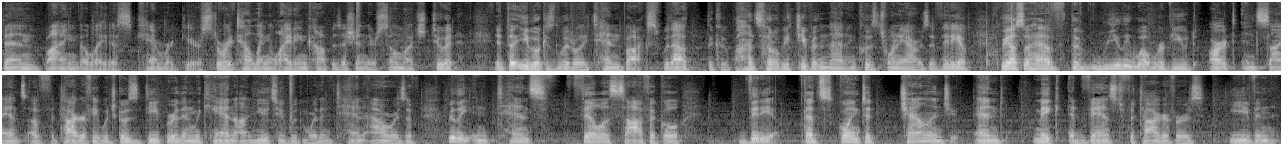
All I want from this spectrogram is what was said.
than buying the latest camera gear. Storytelling, lighting, composition, there's so much to it. It, the ebook is literally 10 bucks without the coupon, so it'll be cheaper than that. It includes 20 hours of video. We also have the really well-reviewed Art and Science of Photography, which goes deeper than we can on YouTube with more than 10 hours of really intense philosophical video that's going to challenge you and make advanced photographers even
